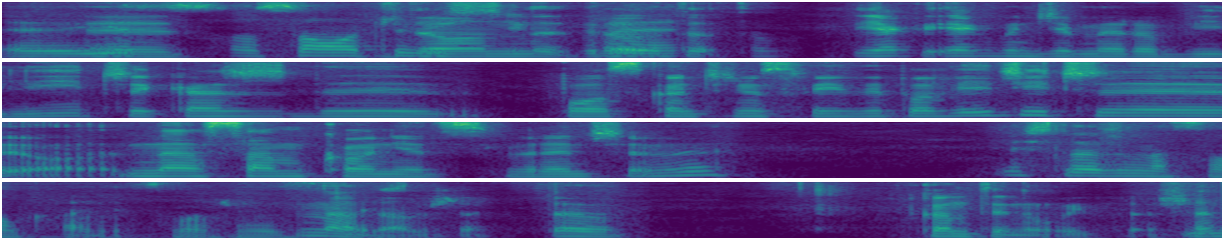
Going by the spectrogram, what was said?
E, Jest, są, są oczywiście Don, gry... to, to, to jak, jak będziemy robili? Czy każdy po skończeniu swojej wypowiedzi, czy na sam koniec wręczymy? Myślę, że na sam koniec możemy No zostać. dobrze, to kontynuuj proszę.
